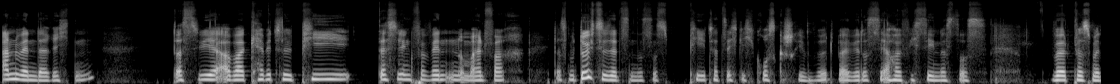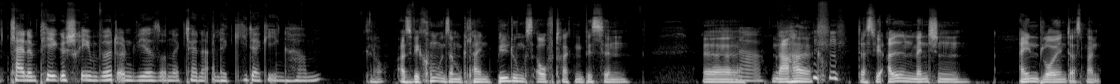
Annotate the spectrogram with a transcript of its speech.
Anwender richten, dass wir aber Capital P deswegen verwenden, um einfach das mit durchzusetzen, dass das P tatsächlich groß geschrieben wird, weil wir das sehr häufig sehen, dass das WordPress mit kleinem P geschrieben wird und wir so eine kleine Allergie dagegen haben. Genau. Also wir kommen unserem kleinen Bildungsauftrag ein bisschen äh, Nah. nahe, dass wir allen Menschen einbläuen, dass man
